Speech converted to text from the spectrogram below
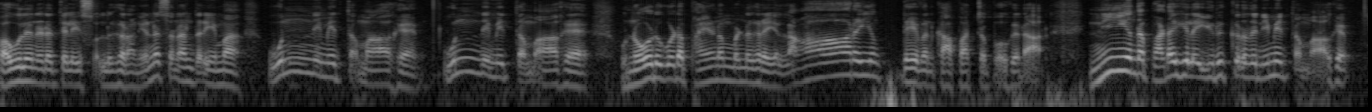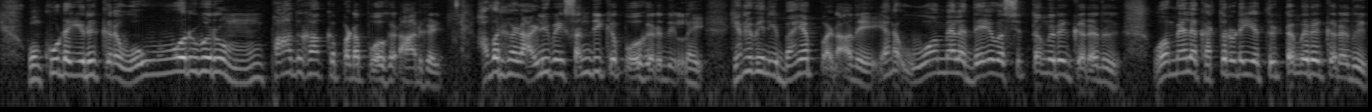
பவுலனிடத்திலே சொல்லுகிறான். என்ன சொன்னான் தெரியுமா? உன் நிமித்தமாக உன் நிமித்தமாக உன்னோடு கூட பயணம் பண்ணுகிற எல்லாரையும் தேவன் காப்பாற்றப் போகிறார். நீ அந்த படகில் இருக்கிறது நிமித்தமாக உன் கூட இருக்கிற ஒவ்வொருவரும் பாதுகாக்கப்பட போகிறார்கள். அவர்கள் அழிவை சந்திக்க போகிறது இல்லை எனவே நீ பயப்படாதே. என உன் மேலே தேவ சித்தம் இருக்கிறது. உன் மேலே கர்த்தருடைய திட்டம் இருக்கிறது.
